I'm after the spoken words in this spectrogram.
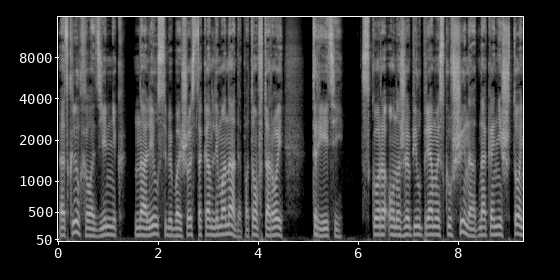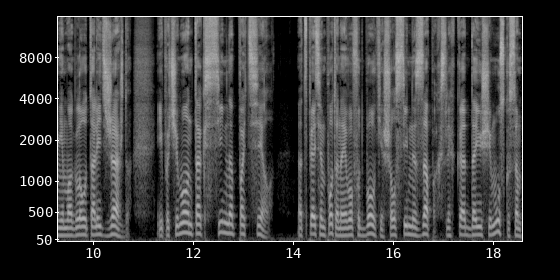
Открыл холодильник, налил себе большой стакан лимонада, потом второй, третий. Скоро он уже пил прямо из кувшина, однако ничто не могло утолить жажду. И почему он так сильно потел? От пятен пота на его футболке шел сильный запах, слегка отдающий мускусом,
